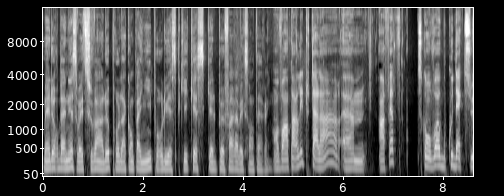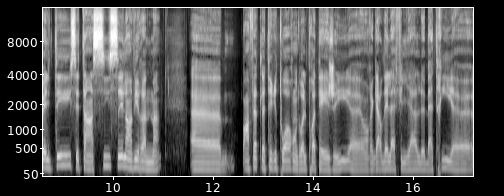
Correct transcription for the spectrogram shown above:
Mais l'urbaniste va être souvent là pour l'accompagner, pour lui expliquer qu'est-ce qu'elle peut faire avec son terrain. On va en parler tout à l'heure. Euh, en fait, ce qu'on voit beaucoup d'actualité ces temps-ci, c'est l'environnement. Euh, en fait, le territoire, on doit le protéger. Euh, on regardait la filiale de batterie. euh,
